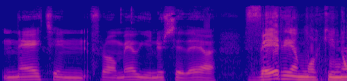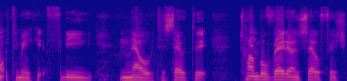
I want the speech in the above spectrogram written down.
Netting from Elyounoussi there, very unlucky not to make it 3 0 to Celtic. Turnbull very unselfish.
